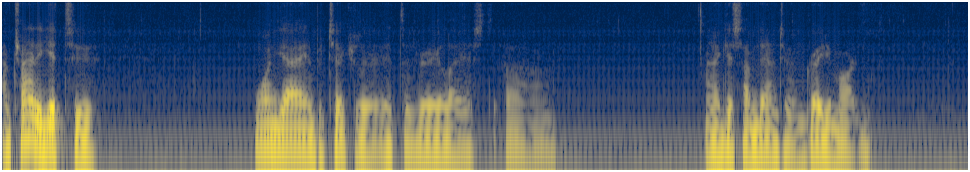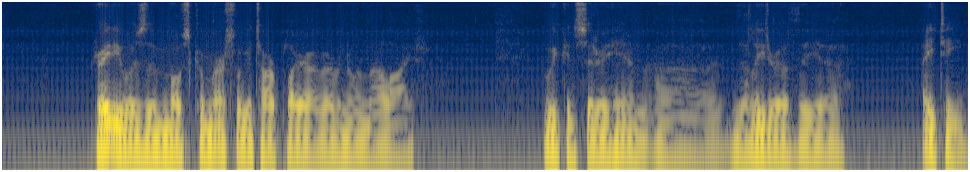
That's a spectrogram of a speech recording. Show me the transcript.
I'm trying to get to one guy in particular at the very last. Uh, and I guess I'm down to him, Grady Martin. Grady was the most commercial guitar player I've ever known in my life. We consider him uh, the leader of the uh, A team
